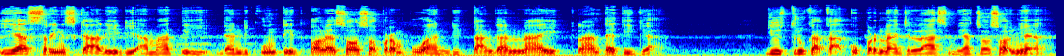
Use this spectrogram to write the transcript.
Ia sering sekali diamati dan dikuntit oleh sosok perempuan di tangga naik lantai tiga. Justru kakakku pernah jelas melihat sosoknya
